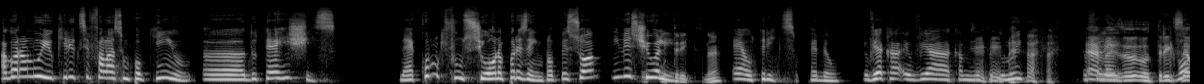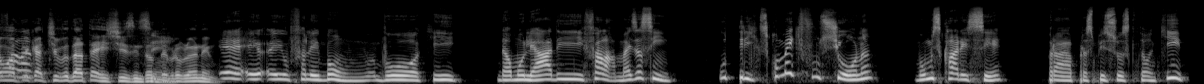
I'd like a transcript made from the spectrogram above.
Agora, Lu, eu queria que você falasse um pouquinho uh, do TRX. Né? Como que funciona, por exemplo, a pessoa investiu o, ali. O Trix, né? É, o Trix, perdão. Eu vi a, eu vi a camiseta do Luiz. é, falei, mas o, o Trix é um falar... aplicativo da TRX, então Sim. não tem problema nenhum. É, eu, eu falei, bom, vou aqui dar uma olhada e falar. Mas assim, o Trix, como é que funciona? Vamos esclarecer para as pessoas que estão aqui.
